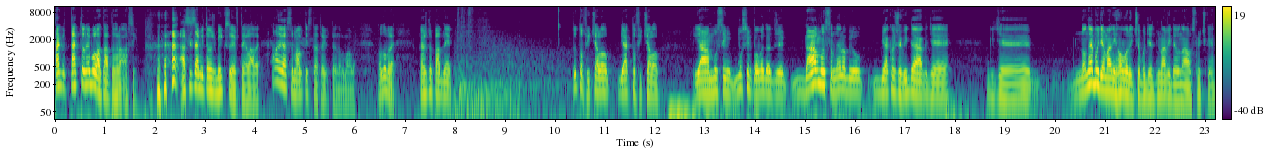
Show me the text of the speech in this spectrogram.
Tak, tak to nebola táto hra asi. asi sa mi to už mixuje v tej hlave. Ale ja som autista, takže to je normálne. No dobre, každopádne... Tuto fičalo, jak to fičalo, ja musím, musím povedať, že dávno som nerobil akože videá, kde, kde No nebudem ani hovoriť, čo bude na videu na osmičke.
